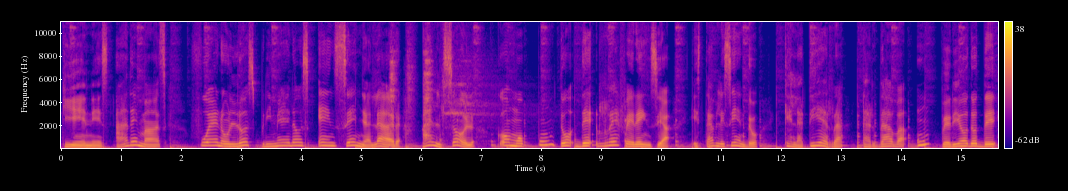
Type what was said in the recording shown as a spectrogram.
quienes además fueron los primeros en señalar al sol como punto de referencia, estableciendo que la Tierra tardaba un periodo de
